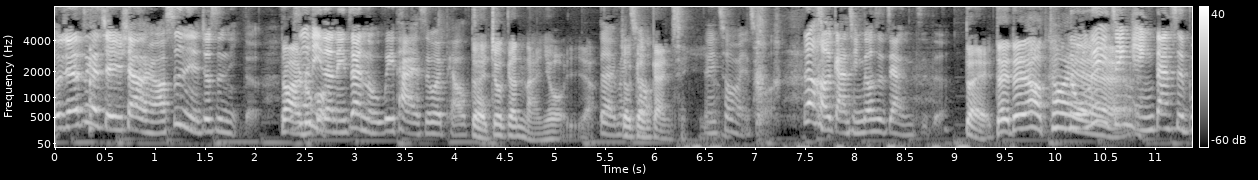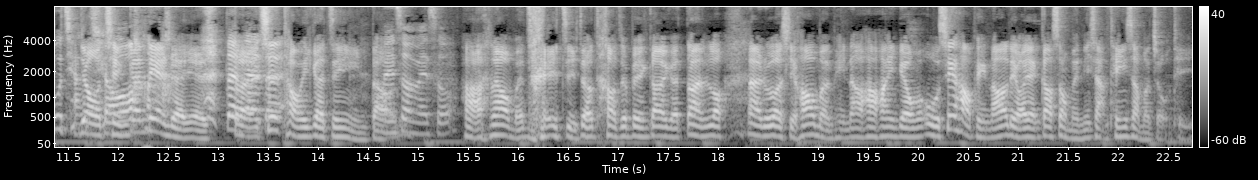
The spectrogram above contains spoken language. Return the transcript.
我觉得这个结局下的很好，是你的就是你的，对啊，是你的，你再努力，他也是会飘走。对，就跟男友一样，对就跟感情一样。没错没错，任何感情都是这样子的，对对对，要对努力经营，但是不强求。友情跟恋人也 对对对是同一个经营道理。没错没错，好，那我们这一集就到这边告一个段落。那如果喜欢我们频道的话，欢迎给我们五星好评，然后留言告诉我们你想听什么主题。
